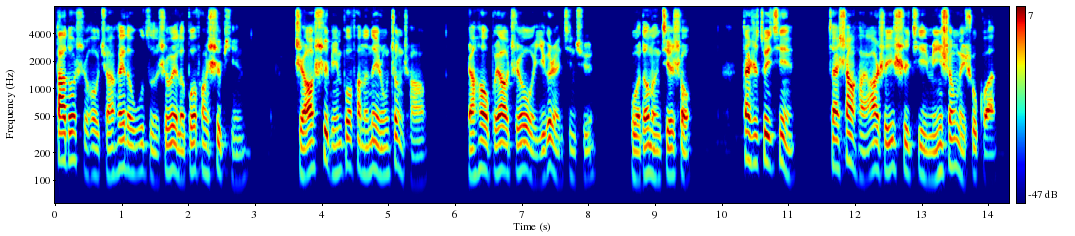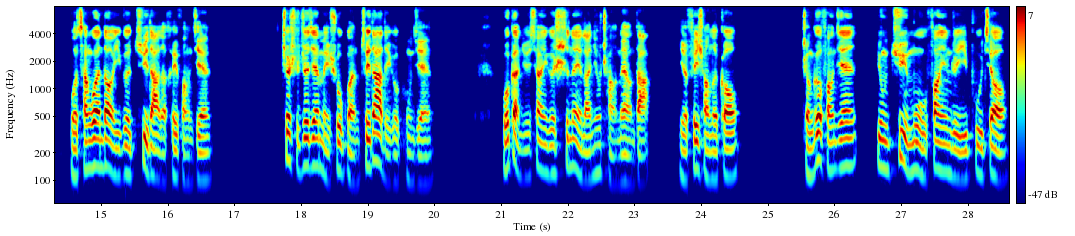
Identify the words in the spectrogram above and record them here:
大多时候，全黑的屋子是为了播放视频，只要视频播放的内容正常，然后不要只有我一个人进去，我都能接受。但是最近，在上海二十一世纪民生美术馆，我参观到一个巨大的黑房间，这是这间美术馆最大的一个空间，我感觉像一个室内篮球场那样大，也非常的高。整个房间用巨幕放映着一部叫《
